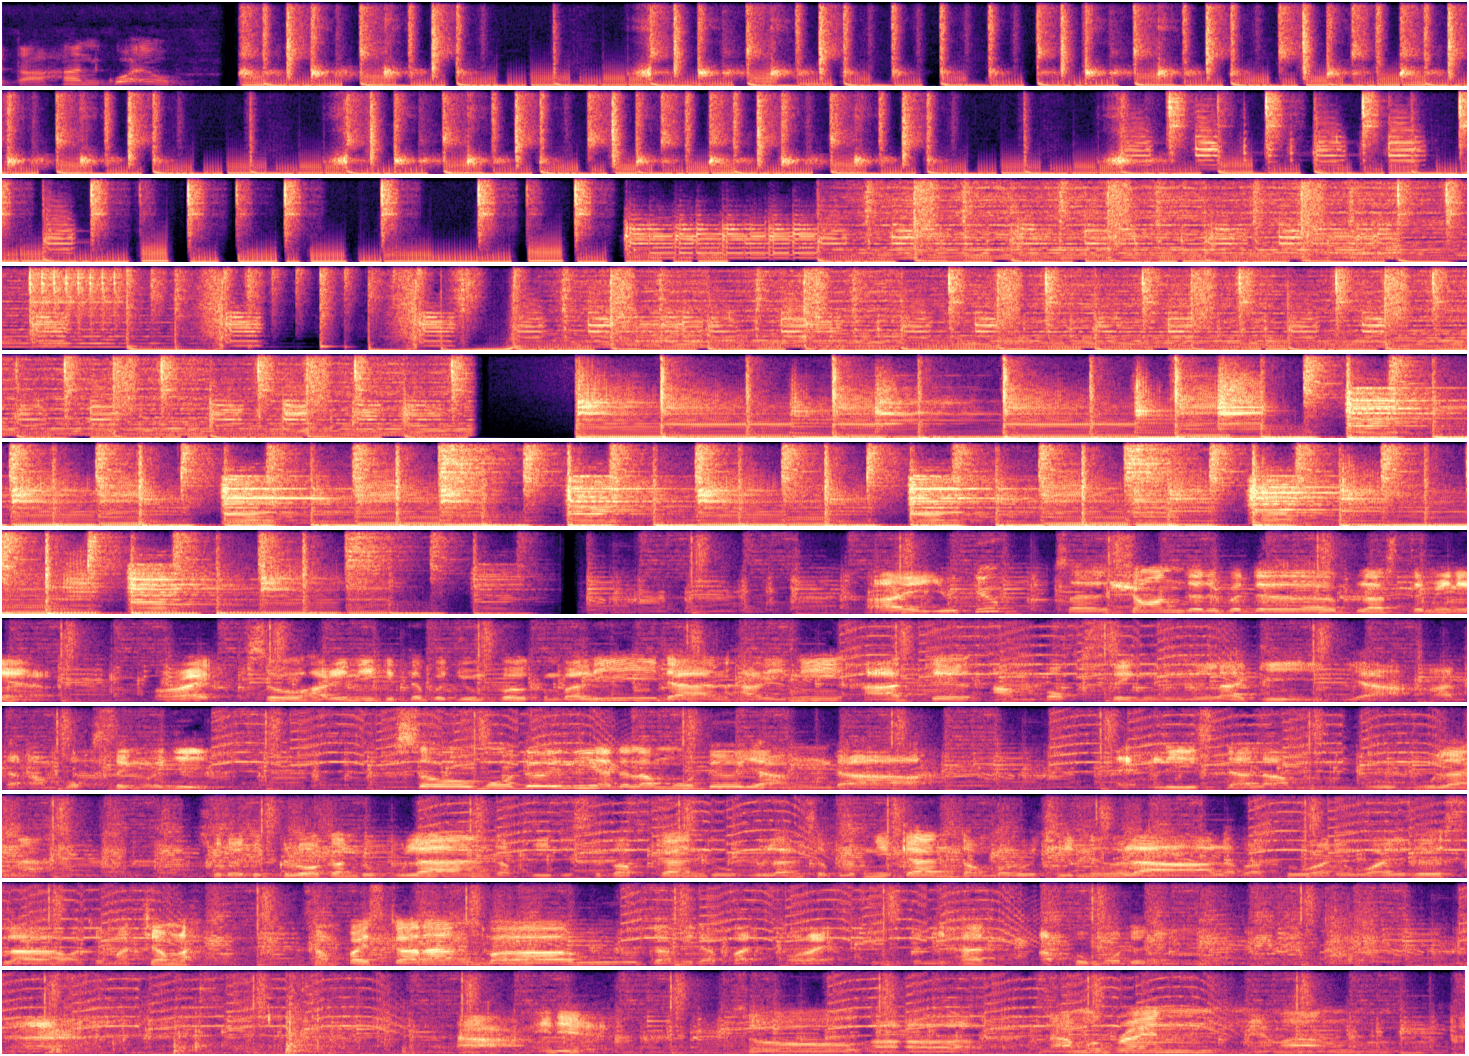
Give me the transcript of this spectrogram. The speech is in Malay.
boleh tahan kuat tu. Hai YouTube, saya Sean daripada Blastemania. Alright, so hari ini kita berjumpa kembali dan hari ini ada unboxing lagi. Ya, ada unboxing lagi. So, model ini adalah model yang dah at least dalam 2 bulan lah. Sudah dikeluarkan 2 bulan tapi disebabkan 2 bulan sebelum ni kan tahun baru Cina lah, lepas tu ada virus lah, macam-macam lah. Sampai sekarang baru kami dapat. Alright, kita lihat apa model ni. Nah. Ha, ni dia. So, uh, nama brand memang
